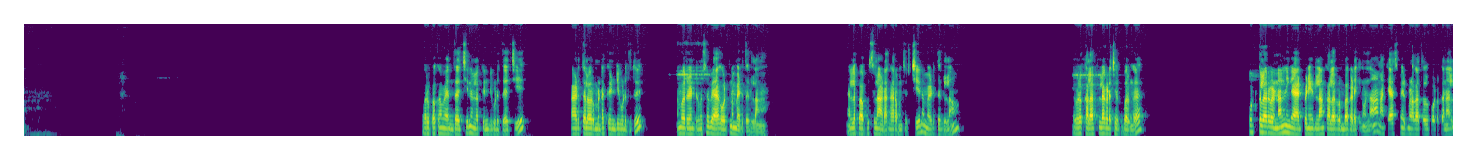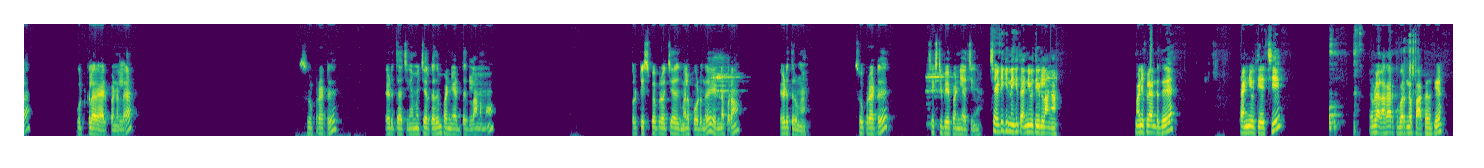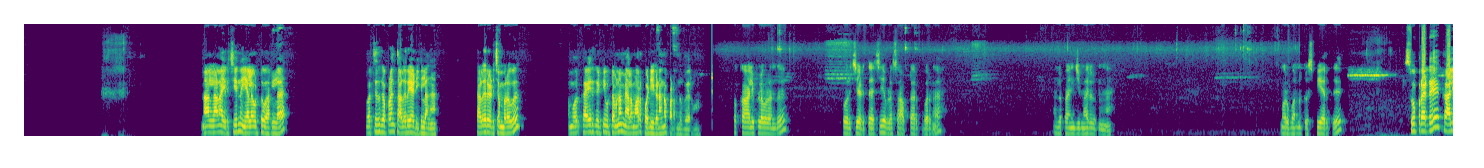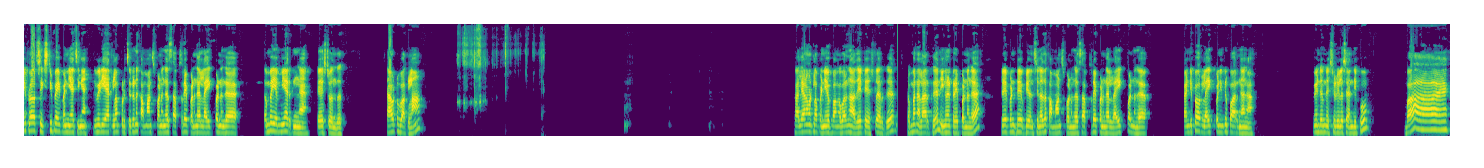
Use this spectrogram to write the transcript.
ஒரு பக்கம் வெந்தாச்சு நல்லா கிண்டி கொடுத்தாச்சு. அடுத்தால ஒரு மட்டும் கிண்டி கொடுத்துட்டு நம்ம ஒரு ரெண்டு நிமிஷம் வேக விட்டு நம்ம எடுத்துக்கலாங்க. நல்ல பப்புஸ்லாம் அடங்க ஆரம்பிச்சிருச்சு நம்ம எடுத்துக்கலாம். எவ்வளோ கலர்ஃபுல்லாக கிடச்சிருக்கு பாருங்கள் ஃபுட் கலர் வேணாலும் நீங்கள் ஆட் பண்ணிடலாம். கலர் ரொம்ப கிடைக்கணுன்னா நான் காஷ்மீர் மிளகாத்தூள் போட்டிருக்கனால ஃபுட் கலர் ஆட் பண்ணலை. சூப்பராட்டு எடுத்தாச்சுங்க. மிச்சம் இருக்கிறதும் பண்ணி எடுத்துக்கலாம் நம்ம. ஒரு டிஷ் பேப்பர் வச்சு அதுக்கு மேலே போடுங்க. எண்ணெய் அப்புறம் எடுத்துருங்க. சூப்பராட்டு சிக்ஸ்டி பே பண்ணியாச்சுங்க. செடிக்கு இன்றைக்கி தண்ணி ஊற்றிடலாங்க மணி பிளான்ட்டுக்கு தண்ணி ஊற்றியாச்சு எவ்வளோ அழகாக இருக்குது பாருங்கள் பார்க்கறதுக்கு. நாலு நாள் ஆயிடுச்சு இன்னும் இலை விட்டு வரல. வச்சதுக்கப்புறம் தளரே அடிக்கலாங்க. தளர் அடித்த பிறகு நம்ம ஒரு கயிறு கட்டி விட்டோம்னா மேலே மாற கொடி கிடங்கன்னா படந்து போயிடும் இப்போ காலிஃப்ளவர் வந்து பொரித்து எடுத்தாச்சு. எவ்வளோ சாஃப்டாக இருக்குது பாருங்கள் நல்ல பஞ்சு மாதிரி இருக்குங்க. மறு கிறிஸ்பியாக இருக்குது சூப்பராட்டு காலிஃப்ளவர் சிக்ஸ்டி ஃபைவ் பண்ணியாச்சுங்க. இந்த வீடியோ யாருக்கெல்லாம் பிடிச்சிருக்குன்னு கமெண்ட்ஸ் பண்ணுங்கள் சப்ஸ்கிரைப் பண்ணுங்கள் லைக் பண்ணுங்கள் ரொம்ப எம்மியாக இருக்குங்க டேஸ்ட் வந்து. சாப்பிட்டு பார்க்கலாம். கல்யாண வீட்டில் பண்ணி வைப்பாங்க பாருங்க அதே டேஸ்ட்டில் இருக்குது ரொம்ப நல்லாயிருக்கு நீங்களும் ட்ரை பண்ணுங்கள் ட்ரை பண்ணிட்டு எப்படி வந்துச்சுங்க கமெண்ட்ஸ் பண்ணுங்கள் சப்ஸ்கிரைப் பண்ணுங்கள் லைக் பண்ணுங்கள் கண்டிப்பாக ஒரு லைக் பண்ணிவிட்டு பாருங்கங்க. மீண்டும் நெக்ஸ்ட் வீடியோவில் சந்திப்போம் பாய்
